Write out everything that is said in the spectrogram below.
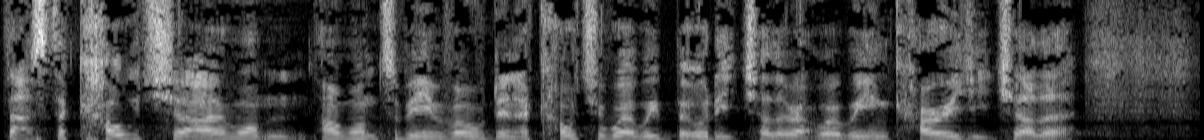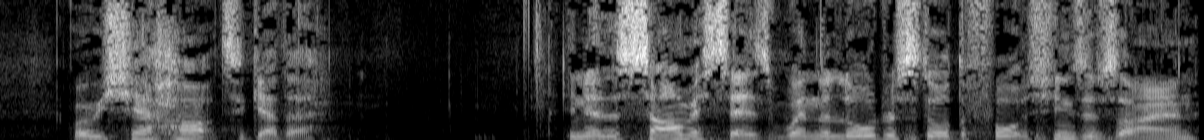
That's the culture I want, I want to be involved in. A culture where we build each other up, where we encourage each other, where we share heart together. You know, the psalmist says, When the Lord restored the fortunes of Zion,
